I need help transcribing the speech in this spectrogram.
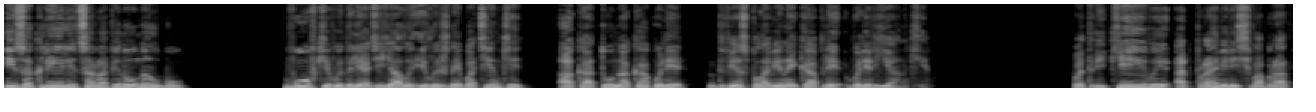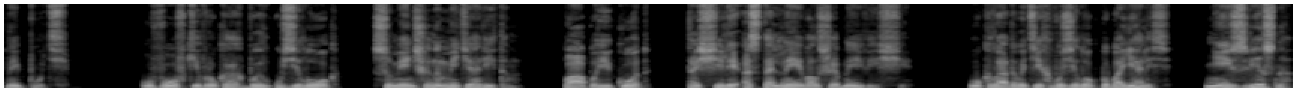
и заклеили царапину на лбу. Вовке выдали одеяло и лыжные ботинки, а коту накапали две с половиной капли валерьянки. Патрикеевы отправились в обратный путь. У Вовки в руках был узелок с уменьшенным метеоритом. Папа и кот тащили остальные волшебные вещи. Укладывать их в узелок побоялись. Неизвестно,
